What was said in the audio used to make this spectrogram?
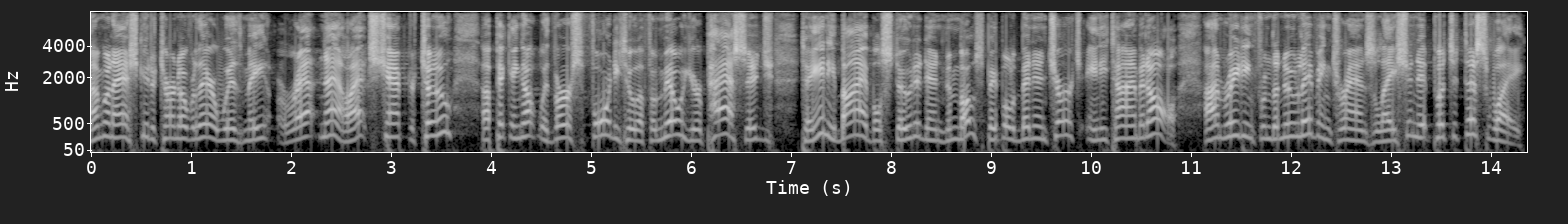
I'm going to ask you to turn over there with me right now. Acts chapter 2, uh, picking up with verse 42, a familiar passage to any Bible student, and most people have been in church any time at all. I'm reading from the New Living Translation. It puts it this way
